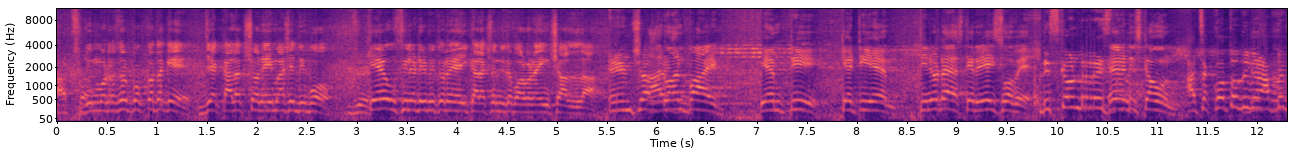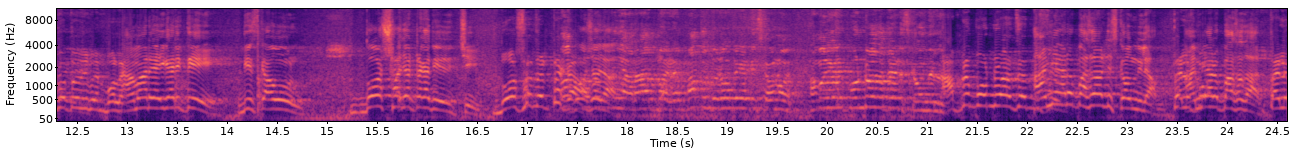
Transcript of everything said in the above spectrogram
আচ্ছা। জুন মোটরসের পক্ষ থেকে যে কালেকশন এই মাসে দিব কেউ সিলেটের ভিতরে এই কালেকশন দিতে পারবে না ইনশাল্লাহ ইনশাআল্লাহ। R one five MT KTM তিনোটা আজকে রেস হবে। ডিসকাউন্টের রেস হ্যাঁ, discount। আচ্ছা কত দিবেন? আপনি কত দিবেন বলেন। আমার এই গাড়িতে ডিসকাউন্ট দশ হাজার টাকা দিয়ে দিচ্ছি। দশ হাজার টাকা? দশ হাজার। ডিসকাউন্ট ডিসকাউন্ট আপনি পনেরো হাজার আমি আরও পাঁচ হাজার ডিসকাউন্ট দিলাম তাহলে আমি আরও পাঁচ হাজার। তাহলে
